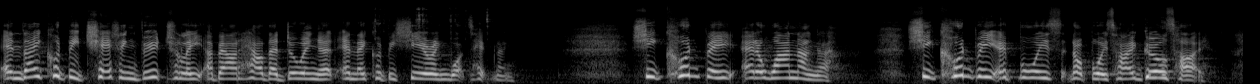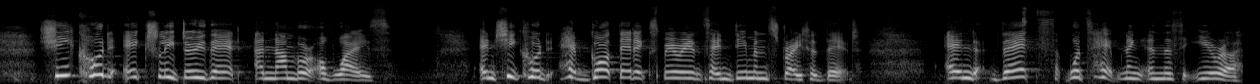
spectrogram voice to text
and they could be chatting virtually about how they're doing it and they could be sharing what's happening. She could be at a wānanga. She could be at boys, not boys high, girls high. She could actually do that a number of ways. And she could have got that experience and demonstrated that. And that's what's happening in this era,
